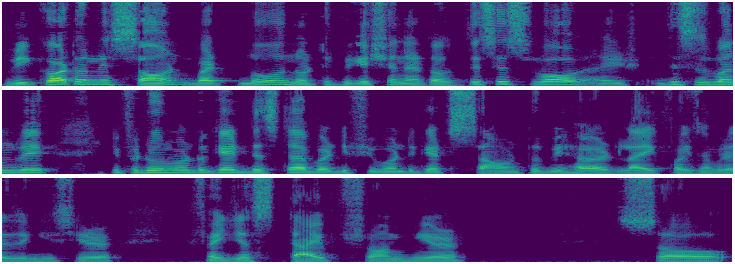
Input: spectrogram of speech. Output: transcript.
We got only sound but no notification at all. This is wow this is one way if you don't want to get disturbed but if you want to get sound to be heard like for example as you here if i just type from here. So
